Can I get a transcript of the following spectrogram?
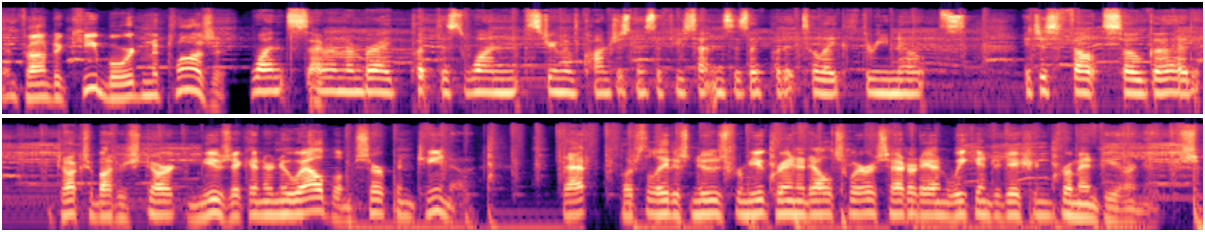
and found a keyboard in a closet. Once I remember I put this one stream of consciousness, a few sentences, I put it to like three notes. It just felt so good. She talks about her start in music and her new album, Serpentina. That, plus the latest news from Ukraine and elsewhere, Saturday on Weekend Edition from NPR News.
